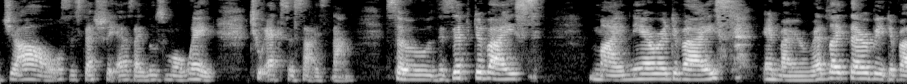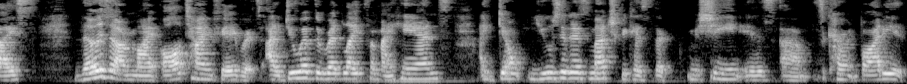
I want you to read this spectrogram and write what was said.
jowls, especially as I lose more weight, to exercise them. So the ZIIP device, my Nira device, and my red light therapy device those are my all-time favorites. I do have the red light for my hands. I don't use it as much because the machine is, um, it's a CurrentBody.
